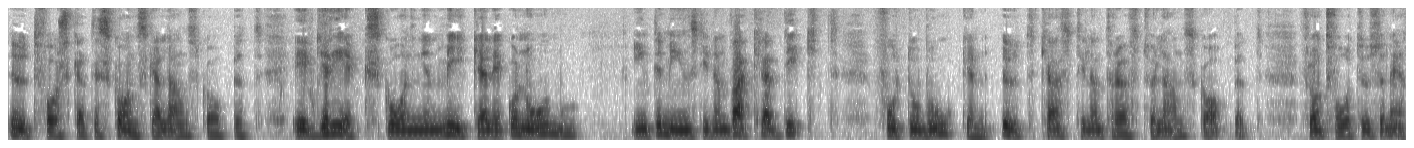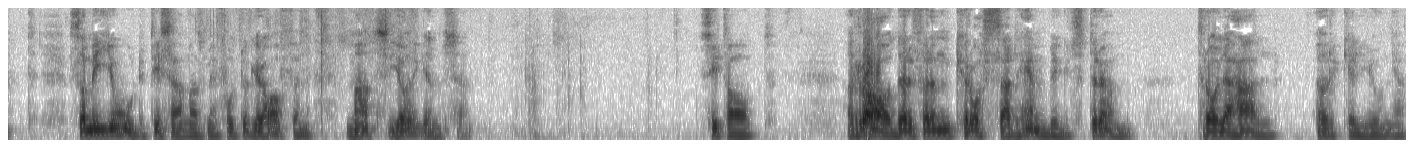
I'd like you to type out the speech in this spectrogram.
utforskat det skånska landskapet är grekskåningen Mikael Ekonomo, inte minst i den vackra dikt fotoboken Utkast till en tröst för landskapet från 2001 som är gjord tillsammans med fotografen Mats Jörgensen. Citat. Rader för en krossad hembygdsdröm. Trollehall, Örkeljunga.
